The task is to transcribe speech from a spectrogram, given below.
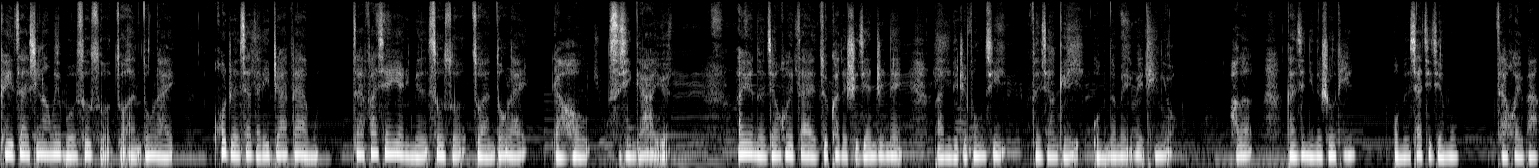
可以在新浪微博搜索“左岸东来”，或者下载荔枝 FM，在发现页里面搜索“左岸东来”，然后私信给阿月。阿月呢将会在最快的时间之内把你的这封信分享给我们的每一位听友。好了，感谢您的收听，我们下期节目再会吧。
